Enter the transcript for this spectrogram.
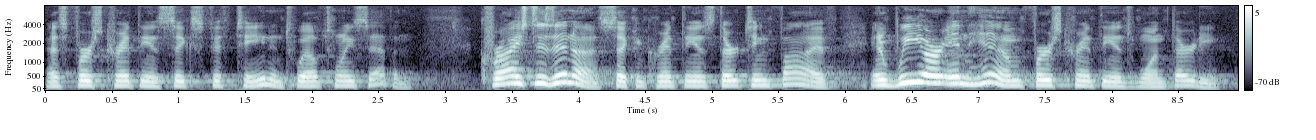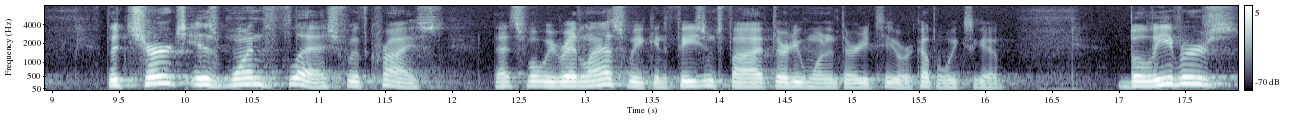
that's 1 Corinthians 6:15 and 12:27. Christ is in us, 2 Corinthians 13:5, and we are in him, 1 Corinthians 1:30. The church is one flesh with Christ. That's what we read last week in Ephesians 5:31 and 32 or a couple weeks ago. Believers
